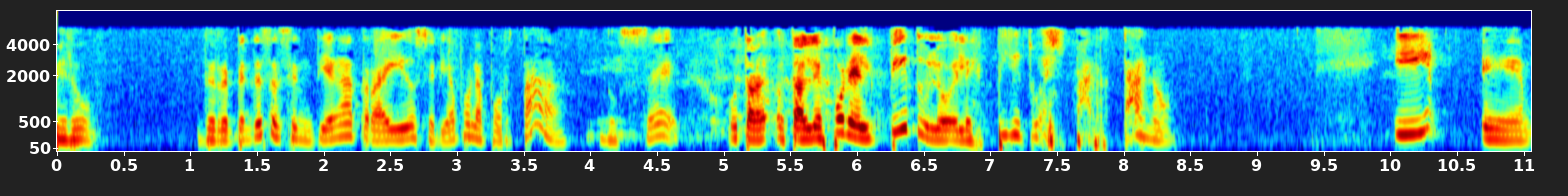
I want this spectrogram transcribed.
pero de repente se sentían atraídos, sería por la portada, no sé, o tal, vez por el título, el espíritu espartano. Y eh,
